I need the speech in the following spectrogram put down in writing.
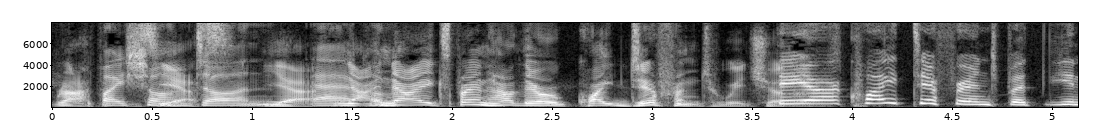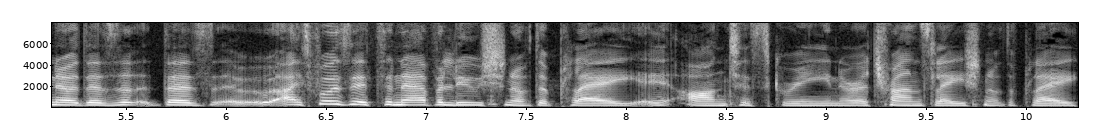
Rapids, by Shaun yes. Dunne. Yeah. uh, now, now, explain how they're quite different to each other. They are quite different, but you know, there's a, there's I suppose it's an evolution of the play onto screen or a translation of the play.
